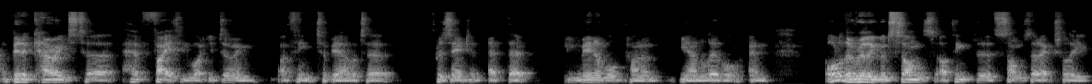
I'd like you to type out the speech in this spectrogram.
a bit of courage to have faith in what you're doing. I think to be able to present it at that minimal kind of you know level, and all of the really good songs. I think the songs that actually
